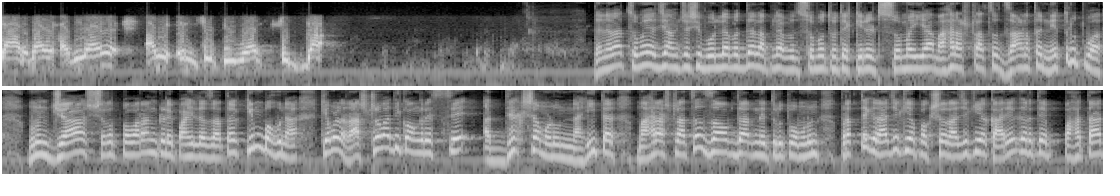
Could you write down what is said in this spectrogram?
कारवाई हवी आहे आणि एनसीपीवर सुद्धा धन्यवाद. सोमय्याजी आमच्याशी बोलल्याबद्दल आपल्यासोबत होते किरीट सोमय्या. महाराष्ट्राचं जाणतं नेतृत्व म्हणून ज्या शरद पवारांकडे पाहिलं जातं किंबहुना केवळ राष्ट्रवादी काँग्रेसचे अध्यक्ष म्हणून नाही तर महाराष्ट्राचं जबाबदार नेतृत्व म्हणून प्रत्येक राजकीय पक्ष राजकीय कार्यकर्ते पाहतात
